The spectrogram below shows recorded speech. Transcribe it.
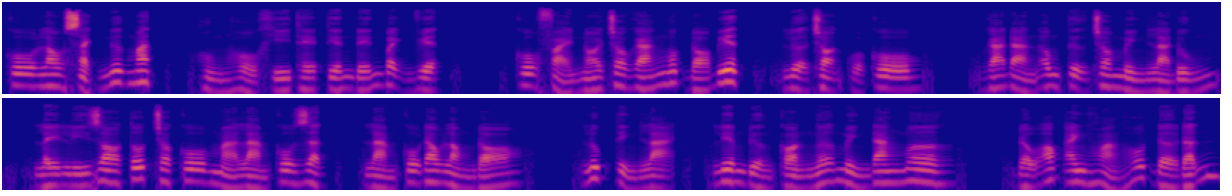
Cô lau sạch nước mắt, hùng hổ khí thế tiến đến bệnh viện. Cô phải nói cho gá ngốc đó biết, lựa chọn của cô. Gã đàn ông tự cho mình là đúng, lấy lý do tốt cho cô mà làm cô giật, làm cô đau lòng đó. Lúc tỉnh lại, liêm đường còn ngỡ mình đang mơ. Đầu óc anh hoảng hốt đờ đẫn,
